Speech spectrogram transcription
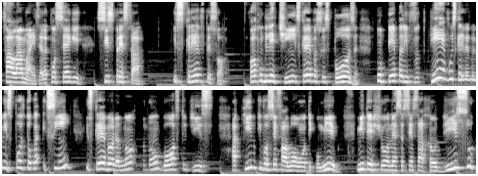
falar mais, ela consegue se expressar. Escreve, pessoal. Coloca um bilhetinho, escreve para sua esposa. Um tempo ali, que vou escrever para minha esposa? Tô. Sim, escreve, olha, não, não gosto disso. Aquilo que você falou ontem comigo me deixou nessa sensação disso,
